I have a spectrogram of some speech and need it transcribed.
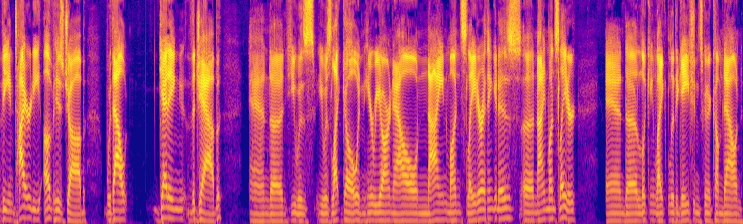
the entirety of his job, without getting the jab and uh, he was he was let go, and here we are now, nine months later. I think it is uh, nine months later, and uh, looking like litigation is going to come down,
